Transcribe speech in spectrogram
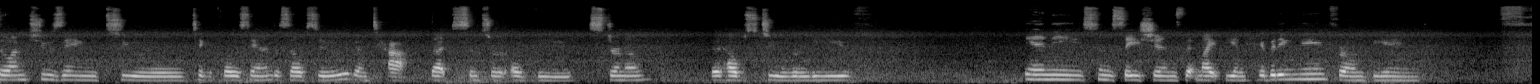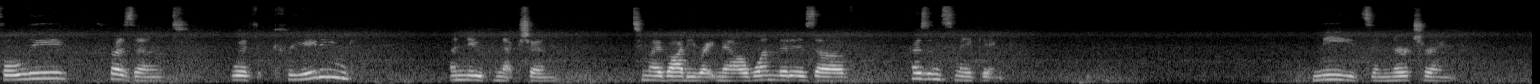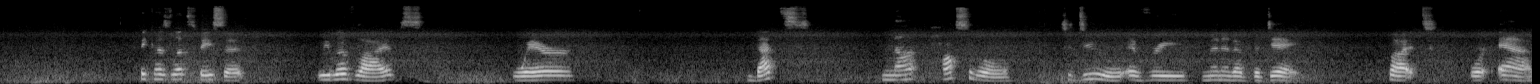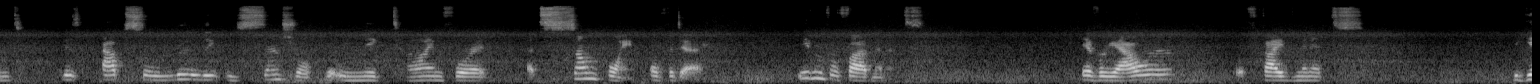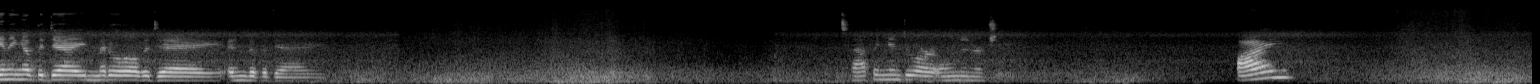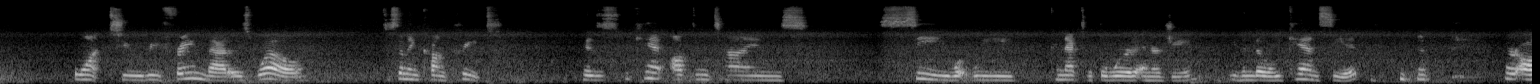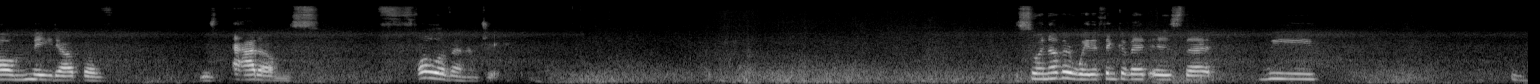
So I'm choosing to take a closed hand to self-soothe and tap that center of the sternum that helps to relieve any sensations that might be inhibiting me from being fully present with creating a new connection to my body right now, one that is of presence making, needs and nurturing. Because let's face it, we live lives where that's not possible to do every minute of the day. But, or and, it is absolutely essential that we make time for it at some point of the day, even for five minutes. Every hour, or five minutes. Beginning of the day, middle of the day, end of the day. Tapping into our own energy. I want to reframe that as well to something concrete because we can't oftentimes see what we connect with the word energy, even though we can see it. We're all made up of these atoms full of energy. So, another way to think of it is that we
